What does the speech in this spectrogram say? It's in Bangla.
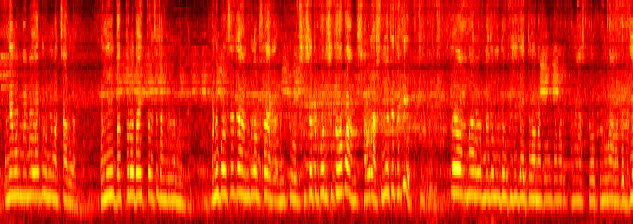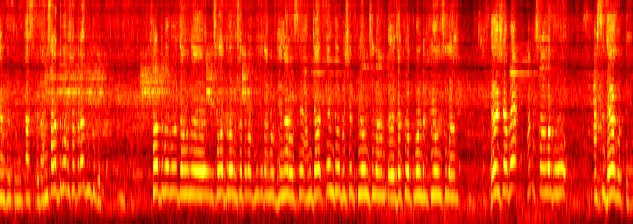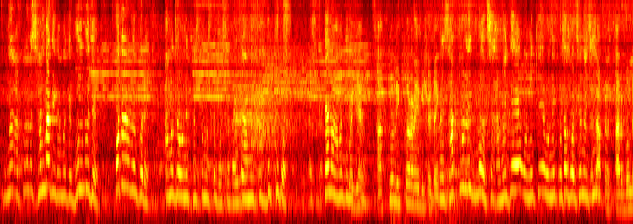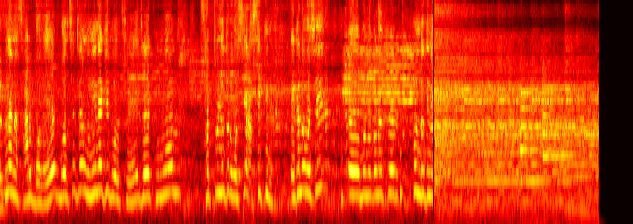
উনি আমার মামা লাগে, উনি আমার চার লাগে। উনি দপ্তরের দায়িত্ব আছে জাহাঙ্গীর আলম মুক্তর উনি বলছে যে, আমি বললাম, স্যার, আমি কি ওর সাথে পরিচিত হব? আমি সারা আশুলিয়াতে থাকি। তো আমার মাঝে মধ্যে অফিসে যাইতে হয় মাঝে মধ্যে আমার এখানে আসতে হয় কোনো আমাদের ডিএমপি কোনো কাজ করে আমি সারাদ্দ বাবুর সাথে রাজনীতি করি। সারাদ্দবাবু যেমন সালাদ্দ বাবুর সাথে রাজনীতি আমার ব্যানার আছে। আমি যা কেন্দ্রীয় অফিসের পিয়ন ছিলাম জাতীয় কমান্ডের পিয়ন ছিলাম। এই হিসাবে আমি সালাগো আসছি দেখা করতে। না, আপনারা সাংবাদিক আমাকে ভুল বুঝে, প্রতারণা করে আমাকে অনেক হেস্ত মস্ত করছে। তাই এটা আমি খুব দুঃখিত। কেন আমাকে ছাত্রলীগ করার এই বিষয়টা কি? ছাত্রলীগ বলছে। আমাকে অনেকে অনেক কথা বলছে নাকি? স্যার বললেন না না স্যার বলে বলছে যে উনি নাকি বলছে যে কোন ছাত্রলীগের ওসি আছে কিনা? এখানে ওসি মনে করেন আপনার পনেরো দিন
